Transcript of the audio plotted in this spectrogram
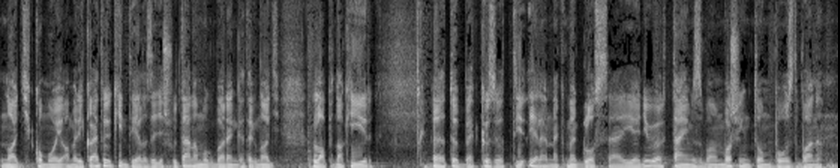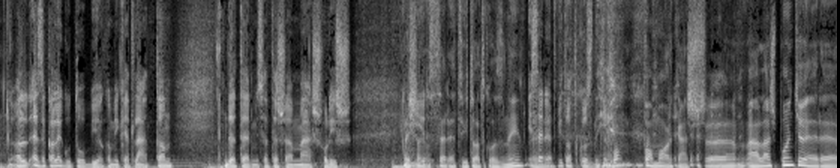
nagy, komoly Amerika, hát ő kint él az Egyesült Államokban, rengeteg nagy lapnak ír, többek között jelennek meg glosszái a New York Times-ban, Washington Postban. Ezek a legutóbbiak, amiket láttam, de természetesen máshol is és ír. szeret vitatkozni. És Szeret vitatkozni. Van, van markáns álláspontja, erre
